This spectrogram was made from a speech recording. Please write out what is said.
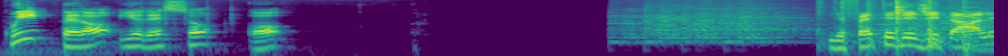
Qui però io adesso ho Gli effetti digitali.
